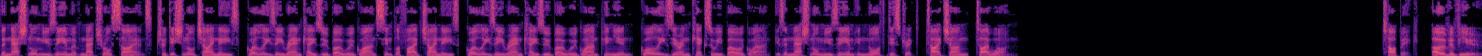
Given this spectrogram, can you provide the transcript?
The National Museum of Natural Science traditional Chinese, Guolizi Ran Zubo Wuguan Simplified Chinese, Guolizi Ran Zubo Wuguan Pinyin, Guoli Ziran Keksui Boaguan is a national museum in North District, Taichung, Taiwan. Overview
